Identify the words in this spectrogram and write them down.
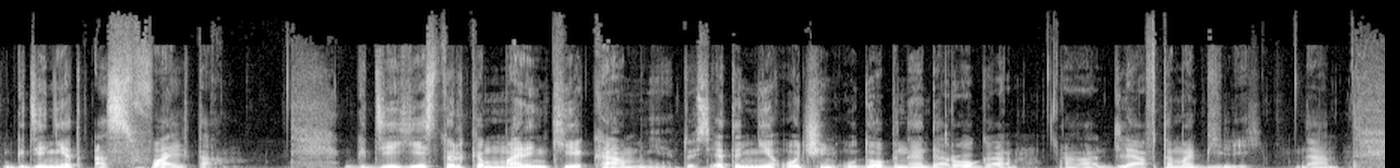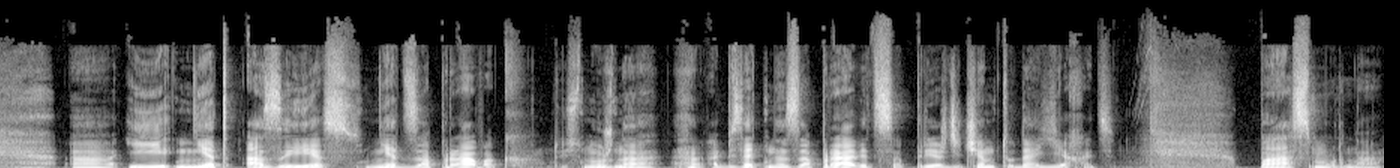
где нет асфальта где есть только маленькие камни. То есть это не очень удобная дорога а, для автомобилей да, а, и нет АЗС, нет заправок, то есть нужно обязательно заправиться, прежде чем туда ехать. Пасмурно.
